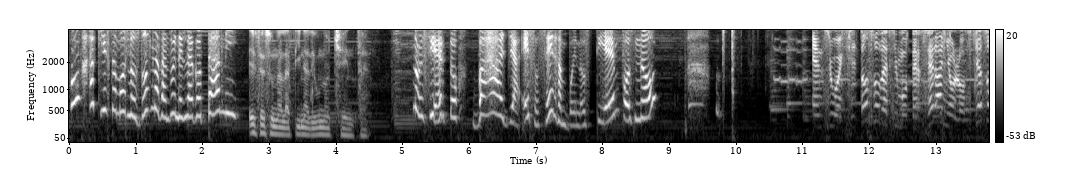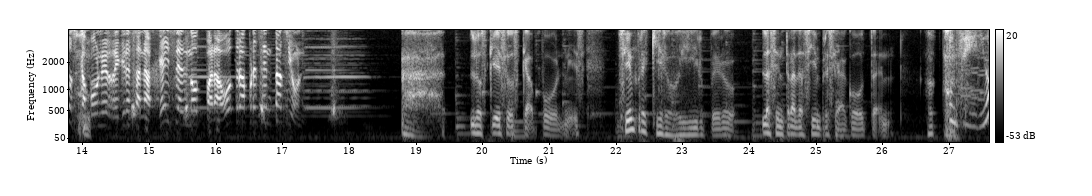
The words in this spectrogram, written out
¡Oh! Aquí estamos los dos nadando en el lago Tami. Esa es una latina de 1,80. No es cierto. Vaya, esos eran buenos tiempos, ¿no? En su exitoso decimotercer año, los quesos capones regresan a Hazelnut para otra presentación. Los quesos capones. Siempre quiero ir, pero las entradas siempre se agotan. ¿En serio?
